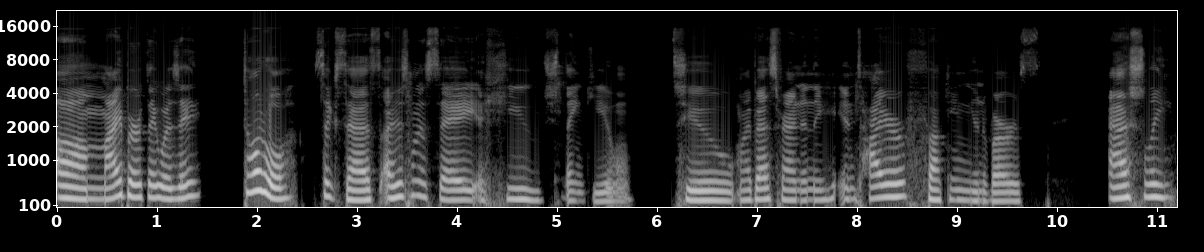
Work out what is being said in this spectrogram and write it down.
Um my birthday was a total success. I just want to say a huge thank you to my best friend in the entire fucking universe, Ashley.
